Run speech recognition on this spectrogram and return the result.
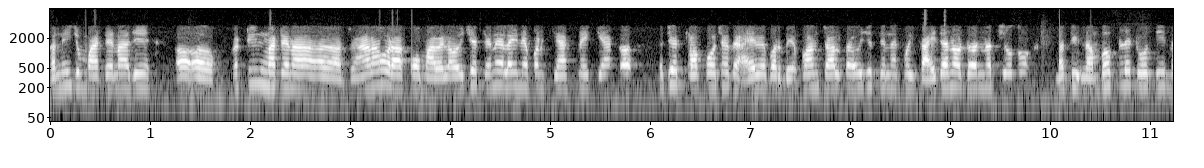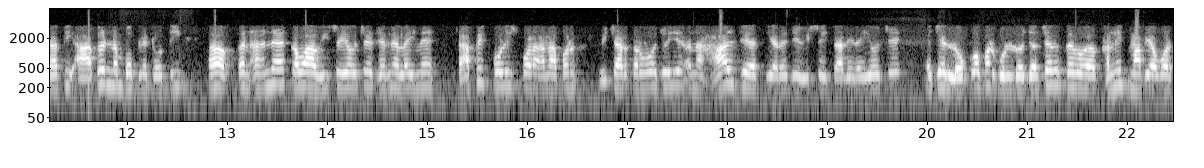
ખનીજ માટેના જે કટિંગ માટેના ચાણાઓ રાખવામાં આવેલા હોય છે, તેને લઈને પણ ક્યાંક ને ક્યાંક જે ટ્રકો છે તે હાઈવે પર બેફામ ચાલતા હોય છે. તેને કોઈ કાયદાનો ડર નથી હોતો, નથી નંબર પ્લેટ હોતી, નથી આગળ નંબર પ્લેટ હોતી અને આવા વિષયો છે જેને લઈને ટ્રાફિક પોલીસ પણ આના પર વિચાર કરવો જોઈએ. અને હાલ જે અત્યારે જે વિષય ચાલી રહ્યો છે, જે લોકો પર બુલડોઝર છે ખનિજ ખનીજ માફિયા પર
